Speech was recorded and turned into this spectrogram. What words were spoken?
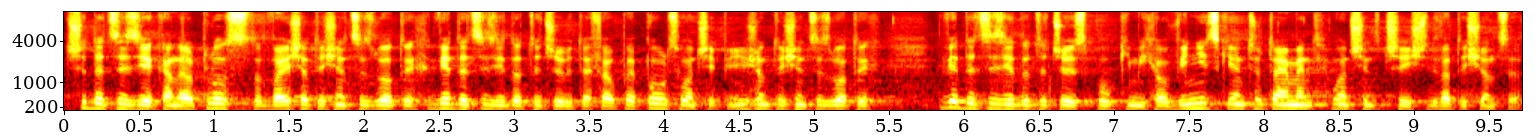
3 decyzje Kanal Plus, 120 tysięcy złotych, 2 decyzje dotyczyły TVP Puls, łącznie 50 tysięcy złotych, 2 decyzje dotyczyły spółki Michał Winnicki Entertainment, łącznie 32 tysiące.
